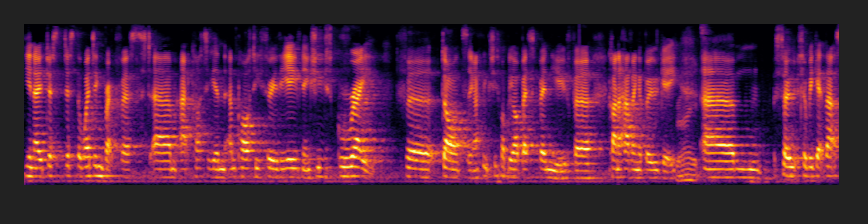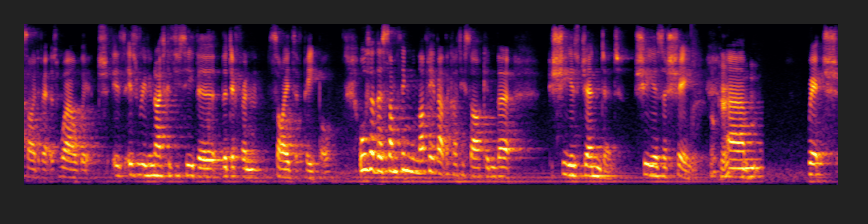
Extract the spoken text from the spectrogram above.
you know, just just the wedding breakfast um, at Cutty and, and party through the evening. She's great for dancing. I think she's probably our best venue for kind of having a boogie. Right. Um, so so we get that side of it as well, which is, is really nice because you see the the different sides of people. Also, there's something lovely about the Cutty Sark in that she is gendered. She is a she. Okay. Um, which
